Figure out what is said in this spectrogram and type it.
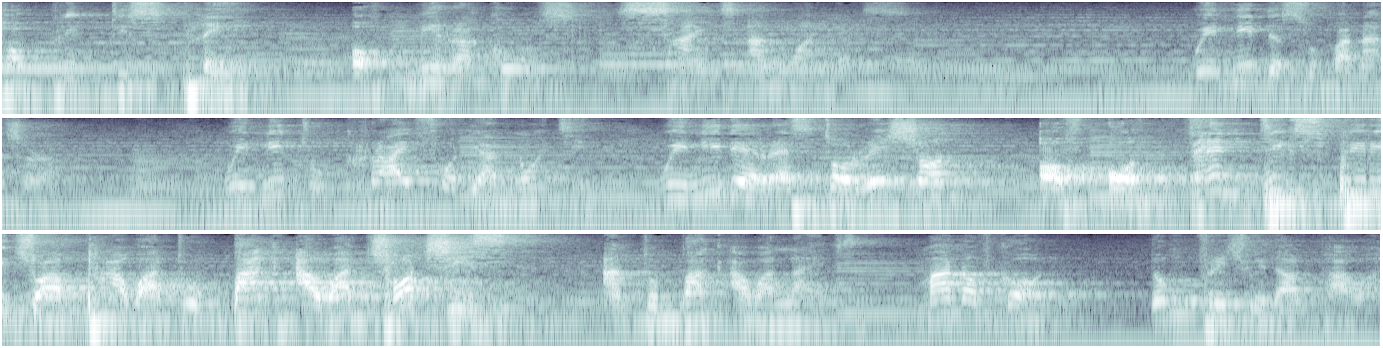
public display of miracles signs and wonders we need the supernatural. We need to cry for the anointing. We need a restoration of authentic spiritual power to back our churches and to back our lives. Man of God don't preach without power.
